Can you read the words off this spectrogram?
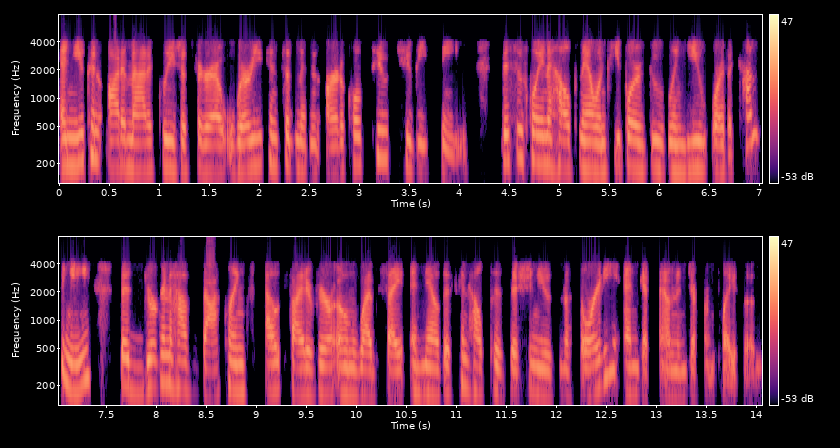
and you can automatically just figure out where you can submit an article to to be seen. This is going to help now when people are Googling you or the company that you're going to have backlinks outside of your own website, and now this can help position you as an authority and get found in different places.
